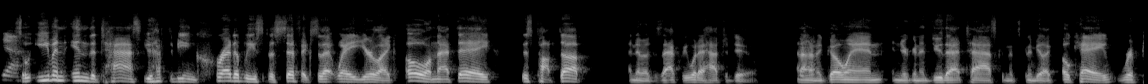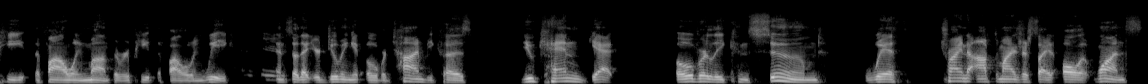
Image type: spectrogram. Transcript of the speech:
Yeah. So even in the task, you have to be incredibly specific. So that way you're like, oh, on that day, this popped up. I know exactly what I have to do. And I'm going to go in and you're going to do that task. And it's going to be like, okay, repeat the following month or repeat the following week. Mm-hmm. And so that you're doing it over time because you can get overly consumed with trying to optimize your site all at once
